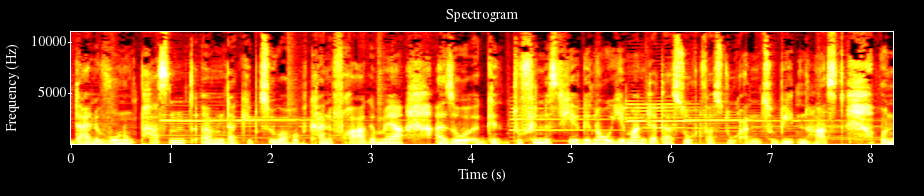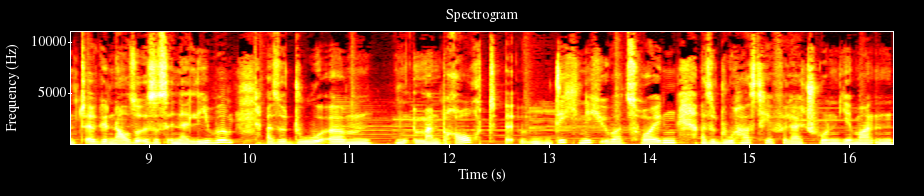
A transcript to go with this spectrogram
deine Wohnung passend. Ähm, da gibt's überhaupt keine Frage mehr. Also äh, du findest hier genau jemanden, der das sucht, was du anzubieten hast. Und äh, genauso ist es in der Liebe. Also du ähm, man braucht äh, dich nicht überzeugen. Also du hast hier vielleicht schon jemanden,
